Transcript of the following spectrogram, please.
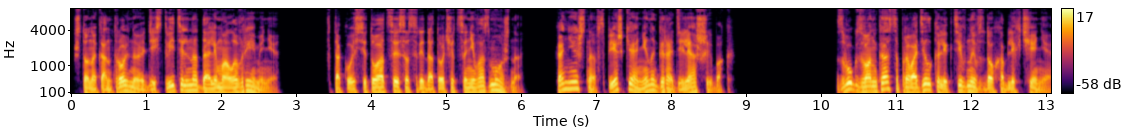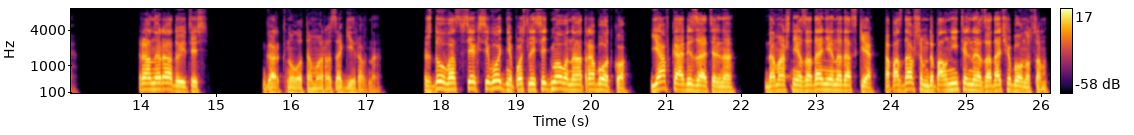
что на контрольную действительно дали мало времени. В такой ситуации сосредоточиться невозможно. Конечно, в спешке они нагородили ошибок. Звук звонка сопроводил коллективный вздох облегчения. «Рано радуетесь», — гаркнула Тамара Загировна. Жду вас всех сегодня после седьмого на отработку. Явка обязательно. Домашнее задание на доске. Опоздавшим дополнительная задача бонусом.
